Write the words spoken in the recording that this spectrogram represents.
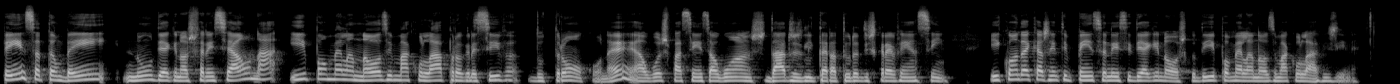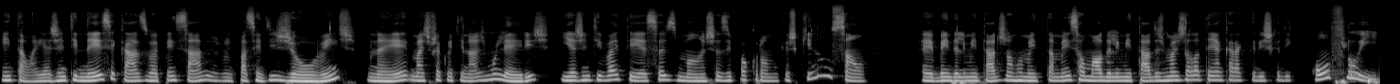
pensa também no diagnóstico diferencial na hipomelanose macular progressiva do tronco, né? Alguns pacientes, alguns dados de literatura descrevem assim. E quando é que a gente pensa nesse diagnóstico de hipomelanose macular, Virginia? Então, aí a gente, nesse caso, vai pensar em pacientes jovens, né? Mais frequente nas mulheres, e a gente vai ter essas manchas hipocrômicas que não são é, bem delimitadas, normalmente também são mal delimitadas, mas ela tem a característica de confluir.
